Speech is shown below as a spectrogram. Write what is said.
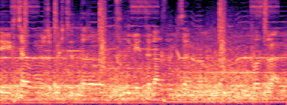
I chciałbym, żebyście docenili to razem ze mną. Pozdrawiam.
